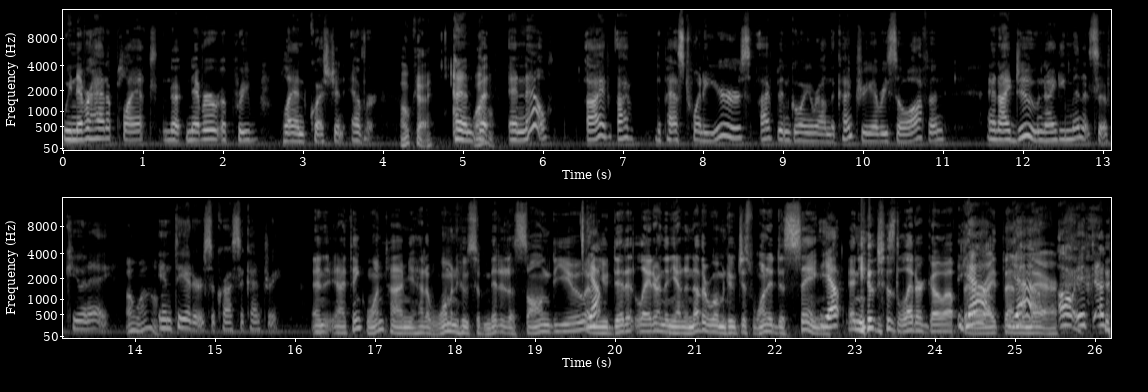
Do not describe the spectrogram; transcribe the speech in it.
We never had a plant, n- never a pre-planned question ever. Okay. And Wow. but and now I I've the past 20 years I've been going around the country every so often and I do 90 minutes of Q&A Oh wow. in theaters across the country. And I think one time you had a woman who submitted a song to you, and Yep. you did it later, and then you had another woman who just wanted to sing. Yep. And you just let her go up there yeah, right then yeah. and there. Oh, it uh,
